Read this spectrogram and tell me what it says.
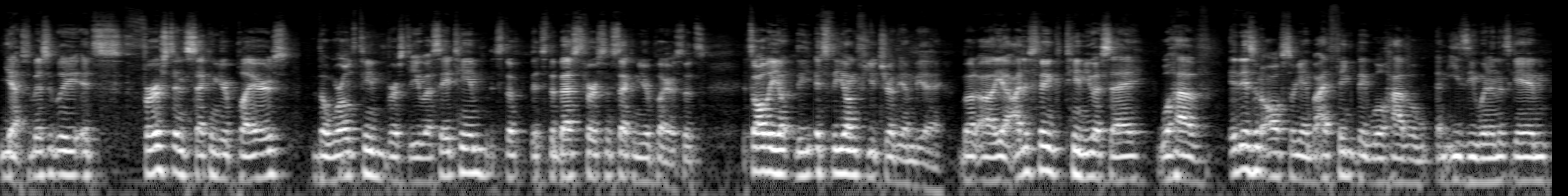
Yeah, so basically it's first and second year players, the world team versus the USA team. It's the it's the best first and second year players. So it's it's all the, young, the it's the young future of the NBA. But uh, yeah, I just think Team USA will have it is an All Star game, but I think they will have a, an easy win in this game.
